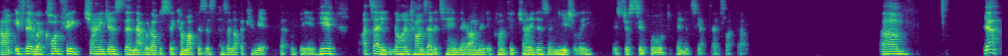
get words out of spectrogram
Um, if there were config changes, then that would obviously come up as, a, as another commit that would be in here. I'd say nine times out of 10, there aren't any config changes, and usually it's just simple dependency updates like that. Um, yeah,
